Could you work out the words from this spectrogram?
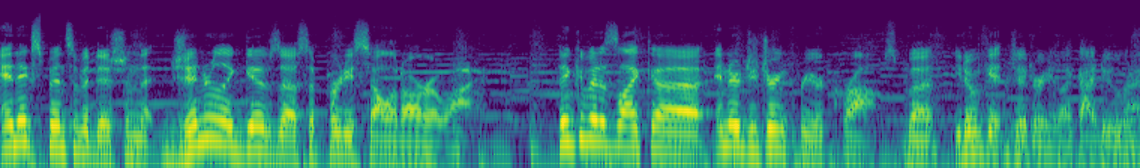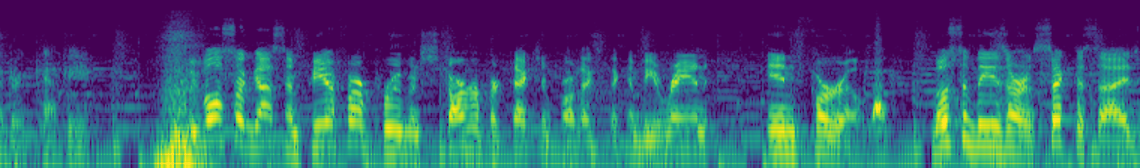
inexpensive addition that generally gives us a pretty solid ROI. Think of it as like a energy drink for your crops, but you don't get jittery like I do when I drink caffeine. We've also got some PFR proven starter protection products that can be ran in furrow. Most of these are insecticides,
